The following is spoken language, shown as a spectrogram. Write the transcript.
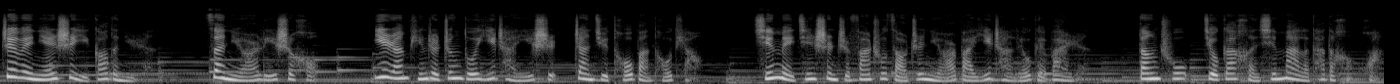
这位年事已高的女人，在女儿离世后。依然凭着争夺遗产一事占据头版头条，秦美金甚至发出早知女儿把遗产留给外人，当初就该狠心卖了她的狠话。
